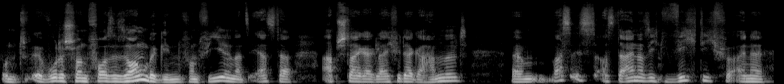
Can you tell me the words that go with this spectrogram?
und äh, wurde schon vor Saisonbeginn von vielen als erster Absteiger gleich wieder gehandelt. Ähm, was ist aus deiner Sicht wichtig für eine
